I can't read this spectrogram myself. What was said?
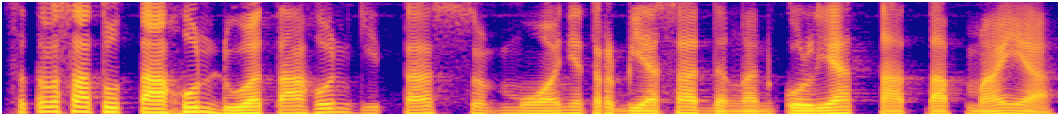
setelah satu tahun, dua tahun kita semuanya terbiasa dengan kuliah tatap maya.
